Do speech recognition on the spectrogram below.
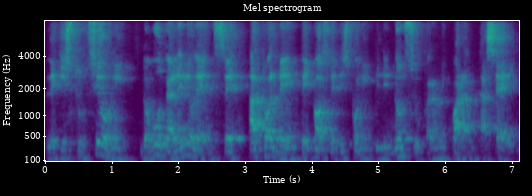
le distruzioni dovute alle violenze attualmente i posti disponibili non superano i 46.000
